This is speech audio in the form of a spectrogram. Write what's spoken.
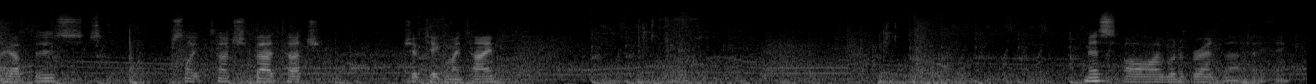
I got this. Slight touch, bad touch. Should have taken my time. Miss? Oh, I would have read that, I think.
